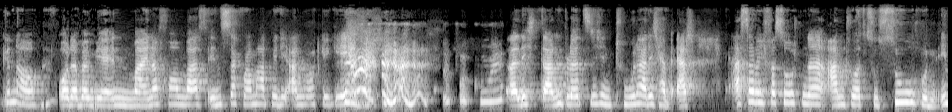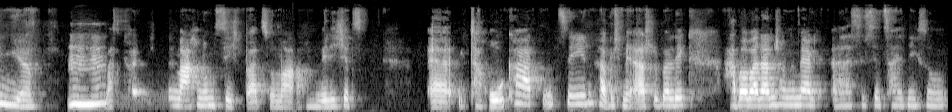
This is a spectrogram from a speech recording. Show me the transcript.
Genau. Oder bei mir in meiner Form war es, Instagram hat mir die Antwort gegeben. Super cool. Weil ich dann plötzlich ein Tool hatte. Ich habe erst, erst habe ich versucht, eine Antwort zu suchen in mir. Mhm. Was könnte ich denn machen, um sichtbar zu machen? Will ich jetzt äh, Tarotkarten ziehen? Habe ich mir erst überlegt. Habe aber dann schon gemerkt, äh, es ist jetzt halt nicht so.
